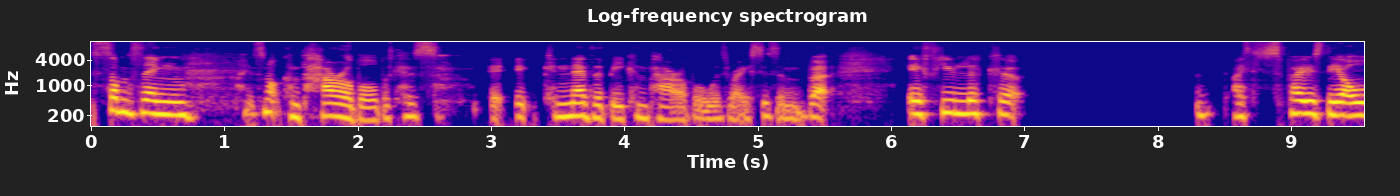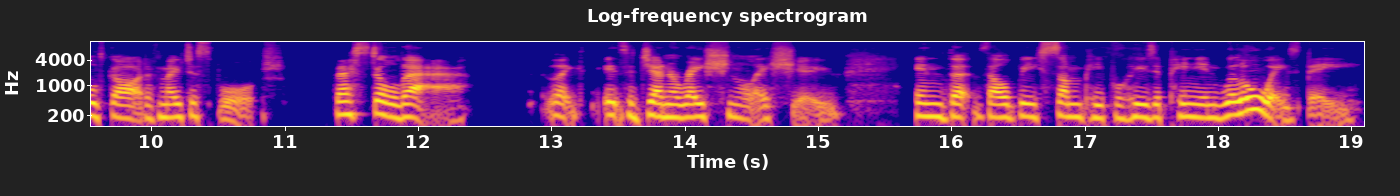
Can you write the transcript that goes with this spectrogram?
something, it's not comparable because it, it can never be comparable with racism. But if you look at, I suppose, the old guard of motorsport, they're still there. Like it's a generational issue in that there'll be some people whose opinion will always be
